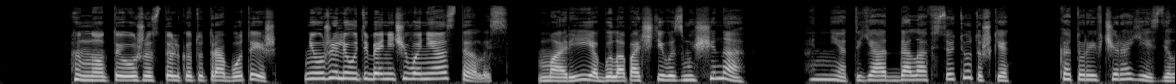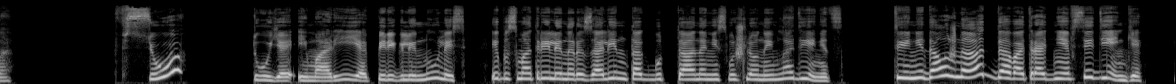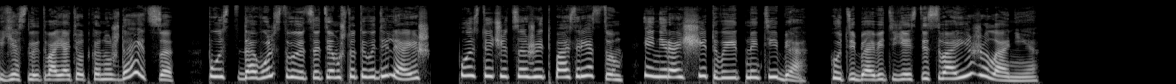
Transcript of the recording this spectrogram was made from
«Но ты уже столько тут работаешь. Неужели у тебя ничего не осталось?» Мария была почти возмущена. «Нет, я отдала все тетушке, которой вчера ездила». «Все?» Туя и Мария переглянулись и посмотрели на Розалин так, будто она несмышленый младенец. Ты не должна отдавать родне все деньги. Если твоя тетка нуждается, пусть довольствуется тем, что ты выделяешь. Пусть учится жить посредством и не рассчитывает на тебя. У тебя ведь есть и свои желания».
